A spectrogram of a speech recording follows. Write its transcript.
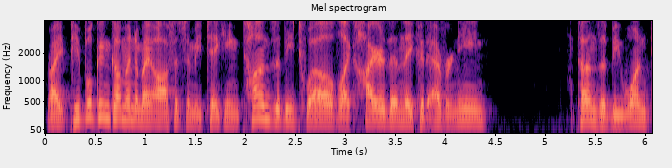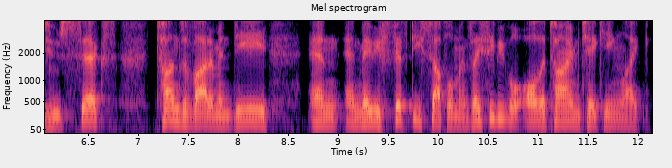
right? People can come into my office and be taking tons of B12, like higher than they could ever need, tons of B126, tons of vitamin D, and, and maybe 50 supplements. I see people all the time taking like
